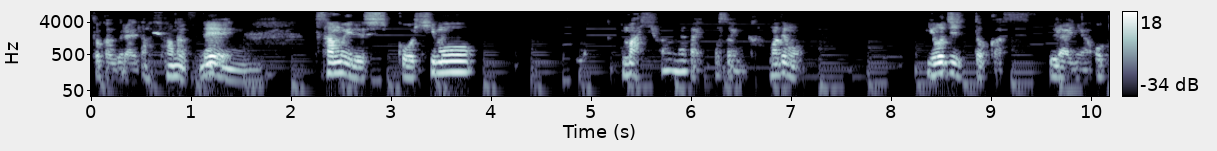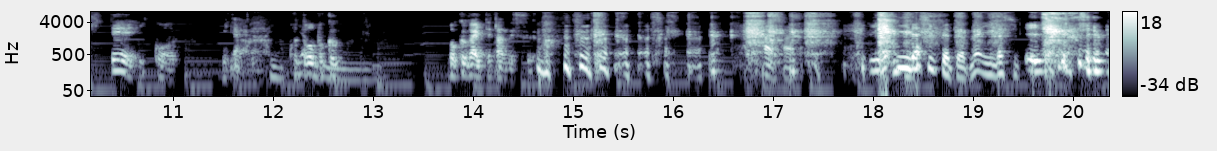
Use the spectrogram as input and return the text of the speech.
とかぐらいだあっ、たんで、寒いですね。寒いですし、こう、日も、まあ、日は長い、遅いんか。まあ、でも、4時とかぐらいには起きて行こう、みたいなことを僕、うん僕が言ってたんです。はいはい。言い出しっぺってやつね、言い出しっぺ。言って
